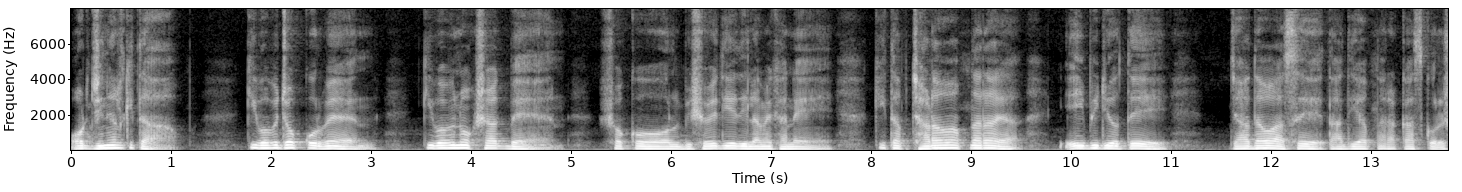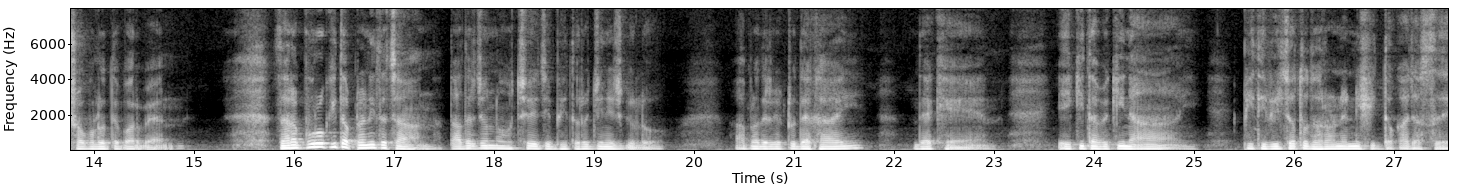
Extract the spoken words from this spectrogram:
অরিজিনাল কিতাব। কীভাবে জব করবেন, কীভাবে নকশা আঁকবেন সকল বিষয় দিয়ে দিলাম এখানে। কিতাব ছাড়াও আপনারা এই ভিডিওতে যা দেওয়া আছে তা দিয়ে আপনারা কাজ করে সফল হতে পারবেন। যারা পুরো কিতাবটা নিতে চান, তাদের জন্য হচ্ছে এই যে ভিতরের জিনিসগুলো। আপনাদেরকে একটু দেখাই। দেখেন, এই কিতাবে কি নাই? পৃথিবীর যত ধরনের নিষিদ্ধ কাজ আছে,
